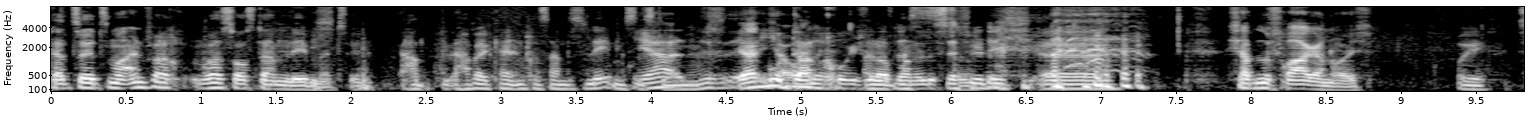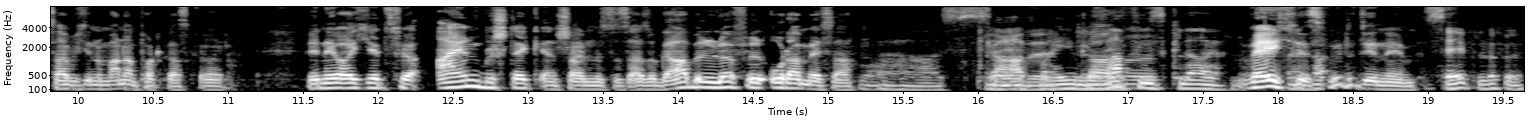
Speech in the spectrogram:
Kannst du jetzt mal einfach was aus deinem Leben erzählen? Hab, hab halt kein interessantes Leben. Ist das Ja, Ding, ne? das, Ja ich gut, dann gucke ich wieder also auf meine das ist Liste. natürlich. Äh, Ich habe eine Frage an euch. ui. Das habe ich in einem anderen Podcast gehört. Wenn ihr euch jetzt für ein Besteck entscheiden müsstet, also Gabel, Löffel oder Messer, safe, Gabel. Gabel. Raffi ist klar. welches würdet ihr nehmen? Safe Löffel.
